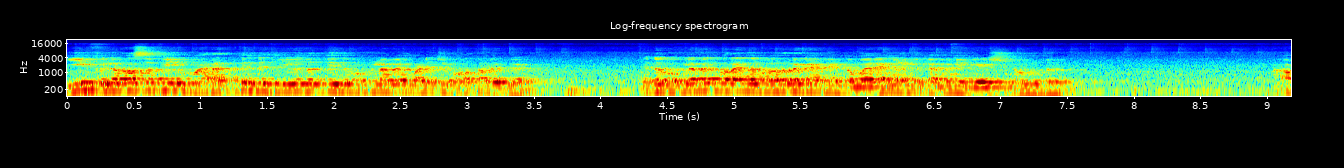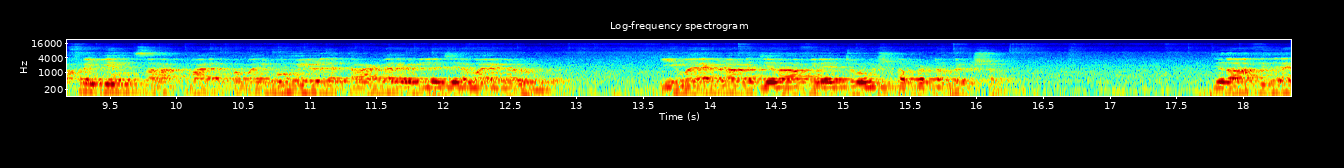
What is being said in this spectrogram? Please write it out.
ഈ ഫിലോസഫി മരത്തിന്റെ ജീവിതത്തിൽ നിന്ന് മുഗ്ലബൻ പഠിച്ച് പുറത്തെടുക്കുക. എന്റെ മുഗ്ലബൻ പറയുന്ന വേറൊരു കാര്യമുണ്ട്. മരങ്ങൾക്ക് കമ്മ്യൂണിക്കേഷൻ ഉണ്ട്. ആഫ്രിക്കൻ മരുഭൂമികളിലെ താഴ്വരകളിലെ ചില മരങ്ങളുണ്ട്. ഈ മരങ്ങളാണ് ജിറാഫിന് ഏറ്റവും ഇഷ്ടപ്പെട്ട വൃക്ഷം. ജിറാഫ് ഇതിനെ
